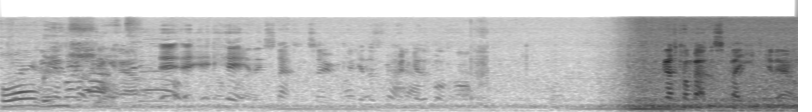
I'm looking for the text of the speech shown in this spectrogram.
Holy It, it, it hit and then snapped in two. We couldn't get the, couldn't get the bottom half. We have to come back with a spade to get it out.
